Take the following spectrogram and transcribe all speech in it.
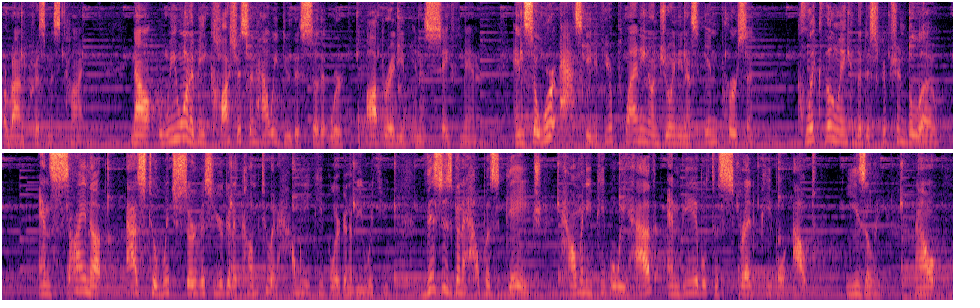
around Christmas time. Now, we want to be cautious in how we do this so that we're operating in a safe manner. And so we're asking if you're planning on joining us in person, click the link in the description below and sign up as to which service you're going to come to and how many people are going to be with you. This is going to help us gauge how many people we have and be able to spread people out easily. Now,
